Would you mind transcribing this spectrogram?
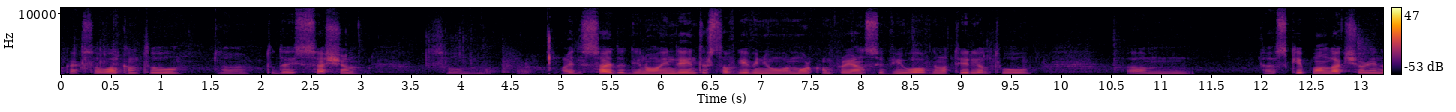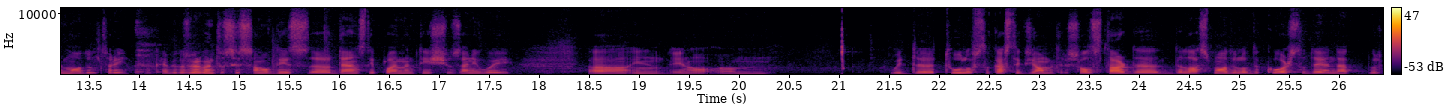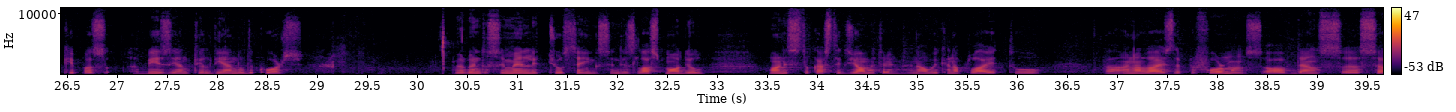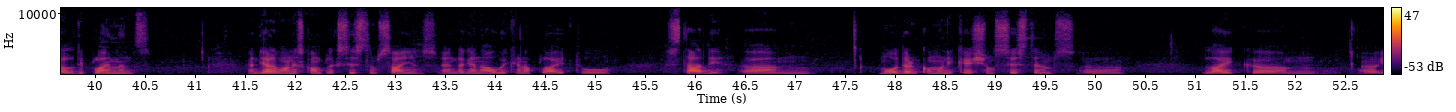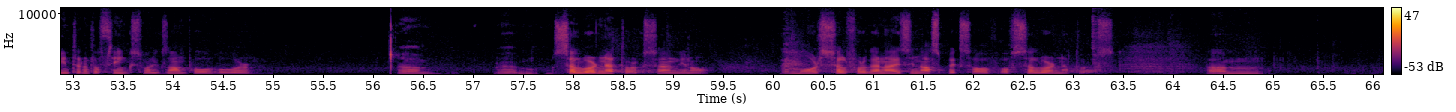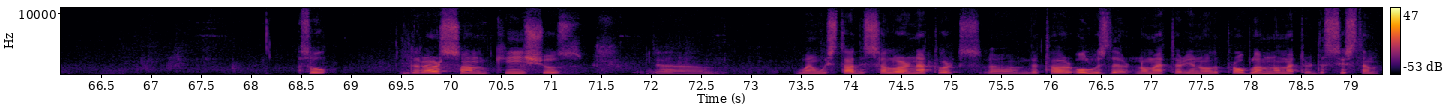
Okay, so welcome to uh, today's session. So um, I decided, you know, in the interest of giving you a more comprehensive view of the material to um, uh, skip one lecture in the module 3, okay, because we're going to see some of these uh, dense deployment issues anyway uh, in, you know, um, with the tool of stochastic geometry. So I'll start the, the last module of the course today and that will keep us busy until the end of the course. We're going to see mainly two things in this last module. One is stochastic geometry, and now we can apply it to uh, analyze the performance of dense uh, cell deployments. And the other one is complex system science, and again, now we can apply it to study um, modern communication systems uh, like um, uh, Internet of Things, for example, or um, um cellular networks, and you know the more self-organizing aspects of, of cellular networks. Um, so there are some key issues uh, when we study cellular networks uh, that are always there, no matter you know the problem, no matter the system.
